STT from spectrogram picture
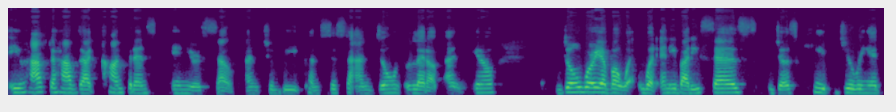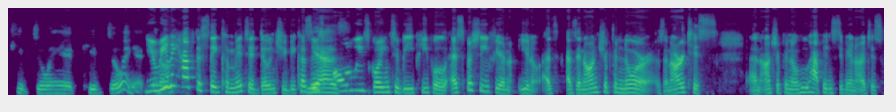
you have to have that confidence in yourself and to be consistent and don't let up and you know don't worry about what, what anybody says just keep doing it keep doing it keep doing it you, you really have to stay committed don't you? Because there's yes. always going to be people especially if you're you know as, as an entrepreneur as an artist an entrepreneur who happens to be an artist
